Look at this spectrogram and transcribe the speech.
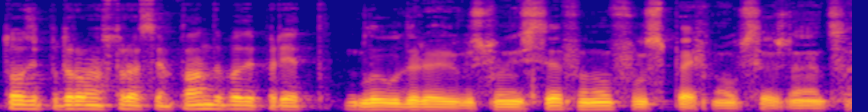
този подробен устройствен план да бъде прият. Благодаря ви, господин Стефанов. Успех на обсъждането.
